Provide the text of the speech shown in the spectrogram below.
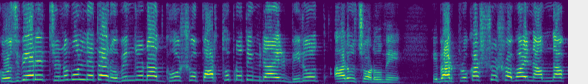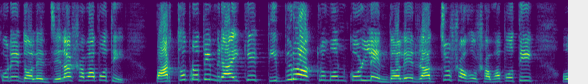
কোচবিহারের তৃণমূল নেতা রবীন্দ্রনাথ ঘোষ ও পার্থপ্রতিম রায়ের বিরোধ আরও চরমে। এবার প্রকাশ্য সভায় নাম না করে দলের জেলা সভাপতি পার্থপ্রতিম রায়কে তীব্র আক্রমণ করলেন দলের রাজ্য সহ সভাপতি ও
